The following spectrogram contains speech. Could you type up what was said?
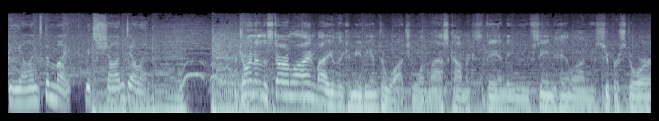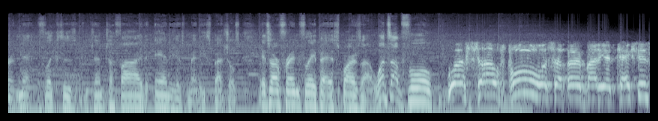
Beyond the Mic with Sean Dillon. We're joined on the star line by the comedian to watch. He won Last Comic Standing. You've seen him on Superstore, Netflix's Gentefied, and his many specials. It's our friend Felipe Esparza. What's up, fool? What's up, fool? What's up, everybody in Texas?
